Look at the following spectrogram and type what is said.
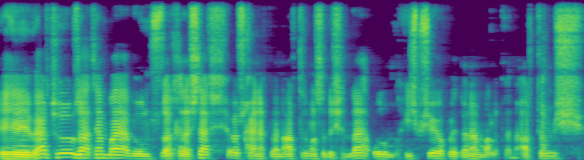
E, Vertu zaten bayağı bir olumsuz arkadaşlar. Öz kaynaklarını arttırması dışında olumlu hiçbir şey yok ve dönem varlıklarını arttırmış.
